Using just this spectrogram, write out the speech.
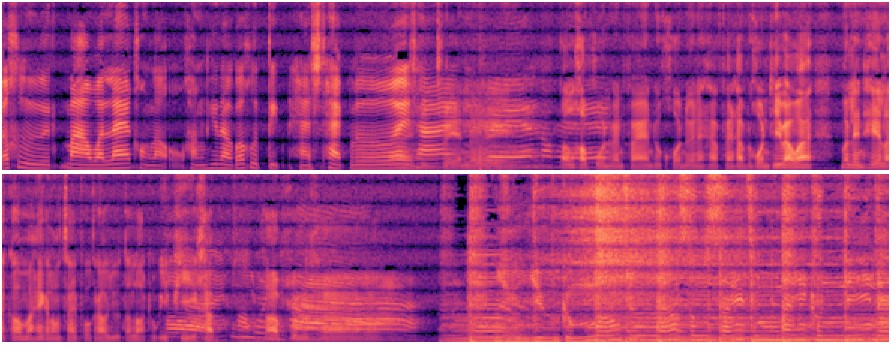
ก็คือมาวันแรกของเราครั้งที่เราก็คือติดแฮชแท็กเลยใช่เทรนด์เลย ต้องขอบคุณแฟนๆ ทุกคนด้วยนะครับ แฟนคลับทุกคนที่แบบว่ามาเล่นเทรนด์แล้วก็มาให้กำลังใจพวกเราอยู่ตลอดทุก EP ครับ ขอบคุณครับ อยู่ๆก็มองเธอแล้วสงสัยทำไมคนนี้น่า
